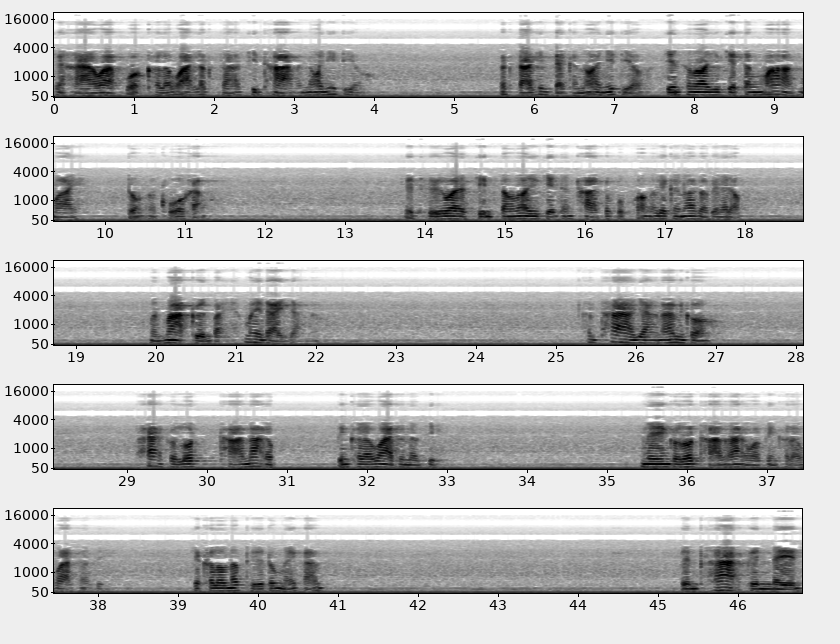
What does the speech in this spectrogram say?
จะหาว่า พวกคารวะรักษาชินหามันน้อยนิดเดียว รักษาชินแปดก็น้อยนิดเดียวชิ้นสองร้อยยี่สิบเจ็ดตั้งมากมายตรงโคขังจะถือว่าสินสองร้อยเจ็ดนั้นขาดก็ปกครองเล็กน้อยก็เป็นไรดอกมันมากเกินไป ไม่ได้อย่างนั้นคันท่าอย่างนั้นก็ผ้าก็ลด ฐานะเราเป็นคารวะเท่านั้นสิเนงก็ลดฐานะว่าเป็นคารวะเท่านั้นสิจะเคารพนับถือตรงไหนครับเป็นพระเป็นเนร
